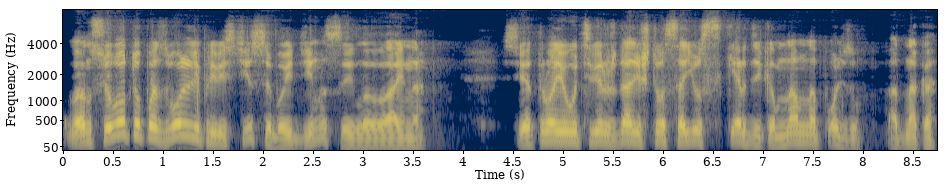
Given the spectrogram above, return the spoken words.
Ланселоту позволили привести с собой Диноса и Лавайна. Все трое утверждали, что союз с Кердиком нам на пользу, однако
